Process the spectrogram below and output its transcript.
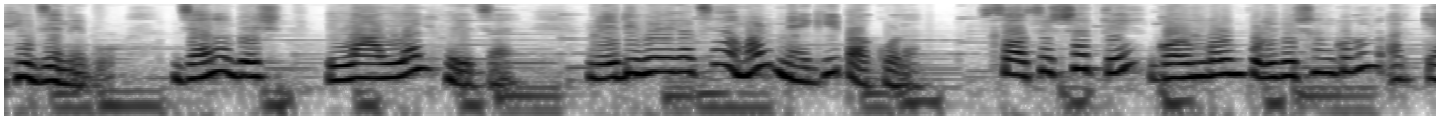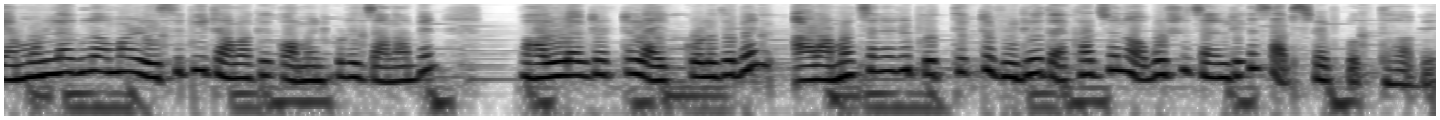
ভেজে নেব, যেন বেশ লাল লাল হয়ে যায়। রেডি হয়ে গেছে আমার ম্যাগি পাকোড়া। সসের সাথে গরম গরম পরিবেশন করুন, আর কেমন লাগল আমার রেসিপিটা আমাকে কমেন্ট করে জানাবেন। ভালো লাগলে একটা লাইক করে দেবেন, আর আমার চ্যানেলের প্রত্যেকটা ভিডিও দেখার জন্য অবশ্যই চ্যানেলটিকে সাবস্ক্রাইব করতে হবে।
